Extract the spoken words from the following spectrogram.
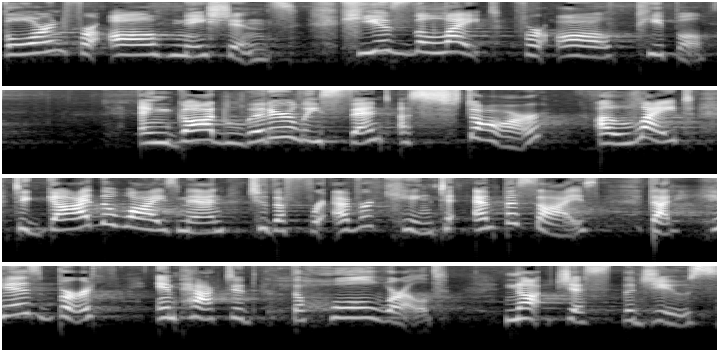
born for all nations. He is the light for all people. And God literally sent a star, a light, to guide the wise man to the forever king to emphasize that his birth impacted the whole world, not just the Jews.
